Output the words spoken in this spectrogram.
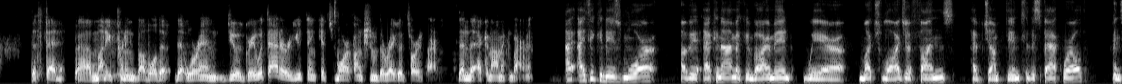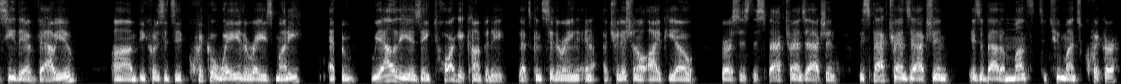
the Fed uh, money printing bubble that that we're in. Do you agree with that, or you think it's more a function of the regulatory environment than the economic environment? I, I think it is more of an economic environment where much larger funds have jumped into the SPAC world and see their value um, because it's a quicker way to raise money. And the reality is, a target company that's considering an, a traditional IPO versus the SPAC transaction, the SPAC transaction is about a month to two months quicker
